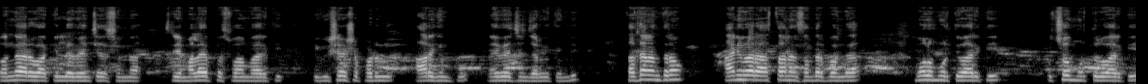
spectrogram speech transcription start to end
బంగారు వాకిల్లో వేంచేస్తున్న శ్రీ మలయప్ప స్వామివారికి ఈ విశేష పడులు ఆరగింపు నైవేద్యం జరుగుతుంది. తదనంతరం ఆనివార ఆస్థానం సందర్భంగా మూలమూర్తి వారికి ఉత్సవమూర్తుల వారికి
